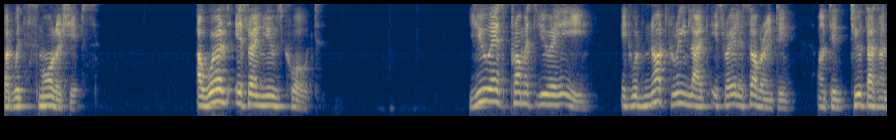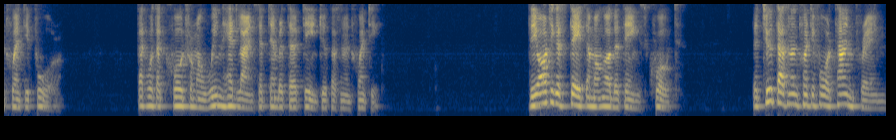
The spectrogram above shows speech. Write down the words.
but with smaller ships. A World Israel News quote US promised UAE it would not greenlight Israeli sovereignty until 2024. That was a quote from a WIN headline September 13, 2020. The article states, among other things, quote, the 2024 timeframe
